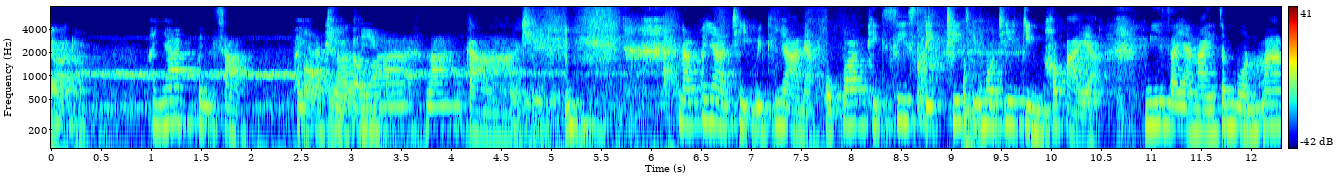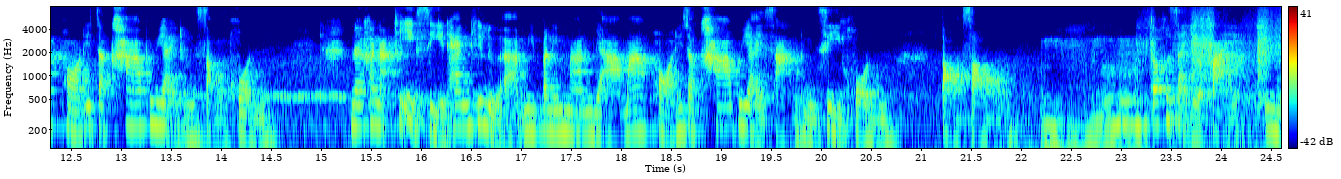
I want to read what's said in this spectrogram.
ยาธิหรอพยาธิเป็นสัตว์พยาธิอ๋อพยาธิแปลว่าร่างกายโอเค นักพยาธิวิทยาเนี่ยพบว่าพิกซี่สติ๊กที่ทิโมธีกินเข้าไปอะมีไซยาไนด์จำนวนมากพอที่จะฆ่าผู้ใหญ่ถึงสองคน ในขณะที่อีกสี่แท่งที่เหลือ มีปริมาณยามากพอที่จะฆ่าผู้ใหญ่สามถึงสี่คนต่อซองอืมก็คือใส่เยอะไป อืม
